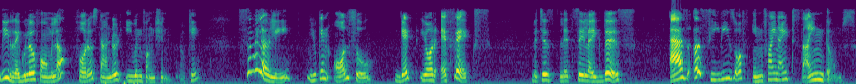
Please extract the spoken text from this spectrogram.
the regular formula for a standard even function okay? Similarly you can also get your fx which is let's say like this as a series of infinite sine terms.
